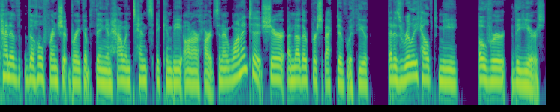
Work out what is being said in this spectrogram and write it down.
kind of the whole friendship breakup thing and how intense it can be on our hearts. And I wanted to share another perspective with you that has really helped me over the years,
